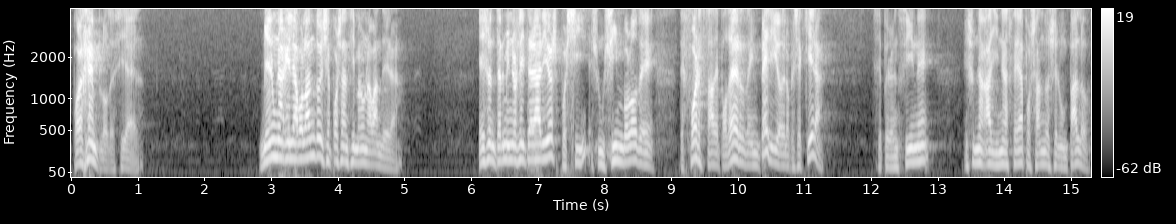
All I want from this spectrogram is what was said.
Por ejemplo, decía él, viene un águila volando y se posa encima de una bandera. Eso en términos literarios, pues sí, es un símbolo de, fuerza, de poder, de imperio, de lo que se quiera. pero en cine es una gallinacea posándose en un palo.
